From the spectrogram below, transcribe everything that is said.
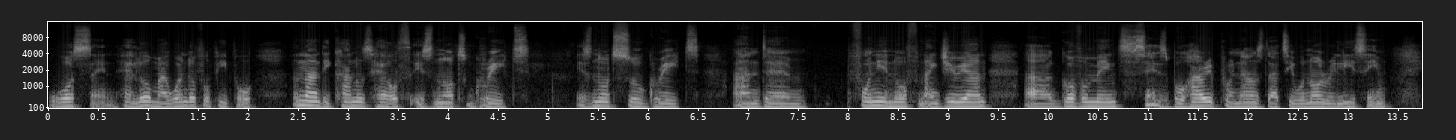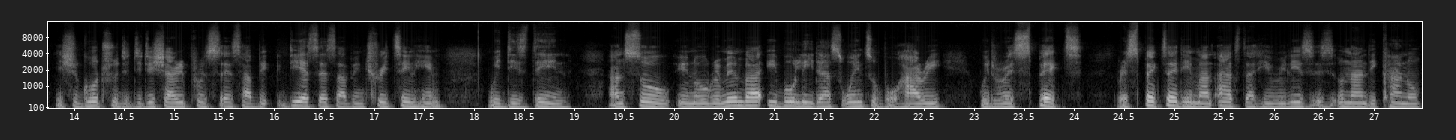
worsen. Hello, my wonderful people. Nnamdi Kanu's health is not great. It's not so great. And um, funny enough, Nigerian uh, government, since Buhari pronounced that he will not release him, he should go through the judiciary process. Have been, DSS have been treating him with disdain. And so, you know, remember Igbo leaders went to Buhari with respect, respected him and asked that he releases Nnamdi Kanu.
